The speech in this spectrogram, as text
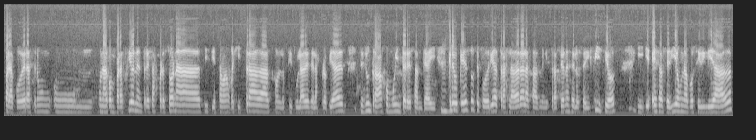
para poder hacer una comparación entre esas personas y si estaban registradas con los titulares de las propiedades. Es un trabajo muy interesante ahí. Creo que eso se podría trasladar a las administraciones de los edificios y esa sería una posibilidad.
